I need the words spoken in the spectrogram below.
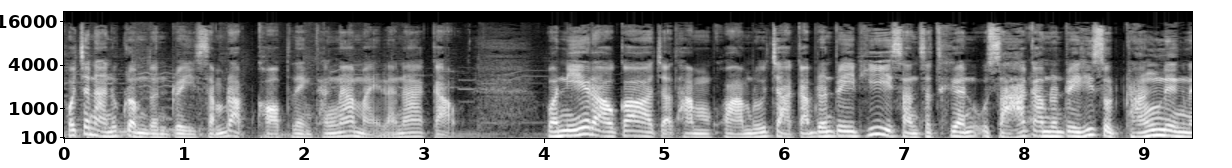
พจนานุกรมดนตรีสำหรับคอเพลงทั้งหน้าใหม่และหน้าเก่า วันนี้เราก็จะทำความรู้จักกับดนตรีที่สั่นสะเทือนอุตสาหกรรมดนตรีที่สุดครั้งหนึ่งใน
